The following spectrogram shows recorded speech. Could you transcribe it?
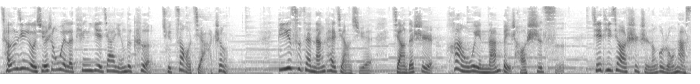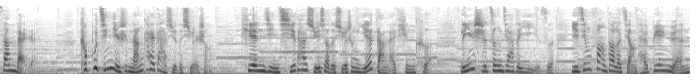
曾经有学生为了听叶嘉莹的课去造假证。第一次在南开讲学，讲的是汉魏南北朝诗词，阶梯教室只能够容纳三百人。可不仅仅是南开大学的学生，天津其他学校的学生也赶来听课。临时增加的椅子已经放到了讲台边缘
